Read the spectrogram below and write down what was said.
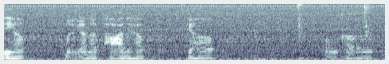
นี่ครับ เหมือนกันนะพาร์ทนะครับโอเคครับขอบคุณครับ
